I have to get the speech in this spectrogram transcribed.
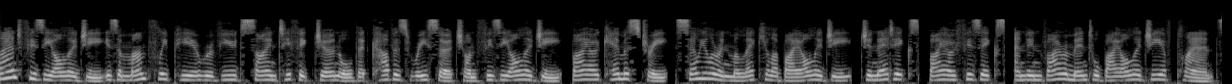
Plant Physiology is a monthly peer-reviewed scientific journal that covers research on physiology, biochemistry, cellular and molecular biology, genetics, biophysics, and environmental biology of plants.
